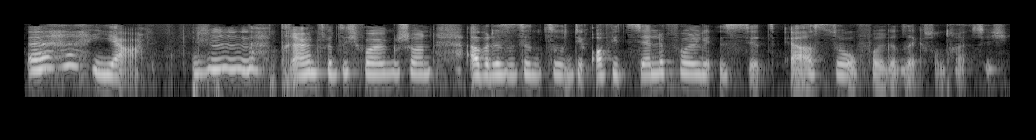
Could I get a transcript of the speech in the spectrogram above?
Äh, ja. 43 Folgen schon, aber das ist jetzt so, die offizielle Folge ist jetzt erst so Folge 36.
